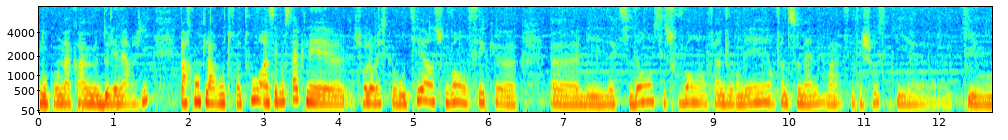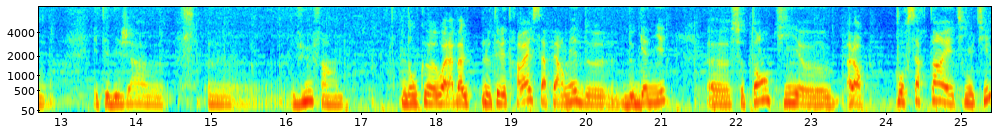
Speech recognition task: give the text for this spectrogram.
donc on a quand même de l'énergie. Par contre, la route retour, hein, c'est pour ça que les, sur le risque routier, hein, souvent on sait que les accidents, c'est souvent en fin de journée, en fin de semaine. Voilà, c'est des choses qui, qui ont été déjà vues. Donc euh, voilà, bah, le télétravail, ça permet de, gagner euh, ce temps qui, euh, alors pour certains, est inutile.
